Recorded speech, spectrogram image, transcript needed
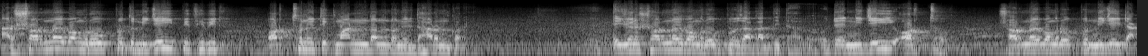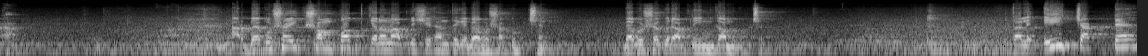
আর স্বর্ণ এবং রৌপ্য তো নিজেই পৃথিবীর অর্থনৈতিক মানদণ্ড নির্ধারণ করে। এই জন্য স্বর্ণ এবং রৌপ্য জাকাত দিতে হবে। ওইটা নিজেই অর্থ। স্বর্ণ এবং রৌপ্য নিজেই টাকা। আর ব্যবসায়িক সম্পদ কেননা আপনি সেখান থেকে ব্যবসা করছেন। ব্যবসা করে আপনি ইনকাম করছেন। তাহলে এই চারটে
